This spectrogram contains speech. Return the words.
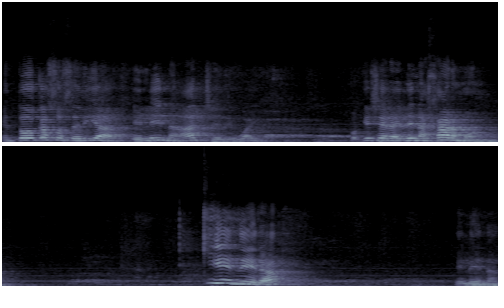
En todo caso sería Elena H. de White, porque ella era Elena Harmon. ¿Quién era Elena?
